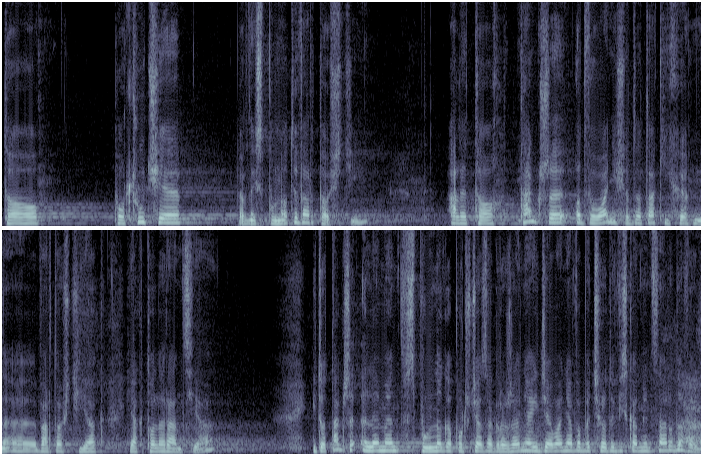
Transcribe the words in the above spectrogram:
to poczucie pewnej wspólnoty wartości, ale to także odwołanie się do takich e, wartości jak, jak tolerancja i to także element wspólnego poczucia zagrożenia i działania wobec środowiska międzynarodowego.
